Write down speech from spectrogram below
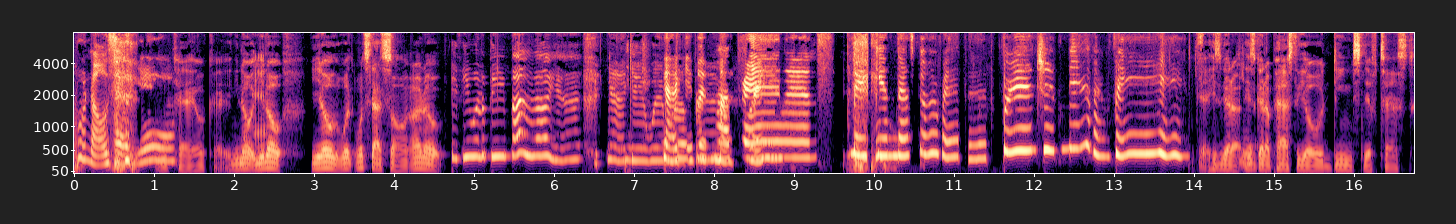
Who knows? Oh, yeah. Okay, okay. You know, you know, you know what? What's that song? I don't know. If you wanna be my lawyer, gotta get with Gotta my get with friend. my friend. friends. Making last forever. Friendship never ends. Yeah, he's gotta he's gotta pass the old Dean sniff test.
